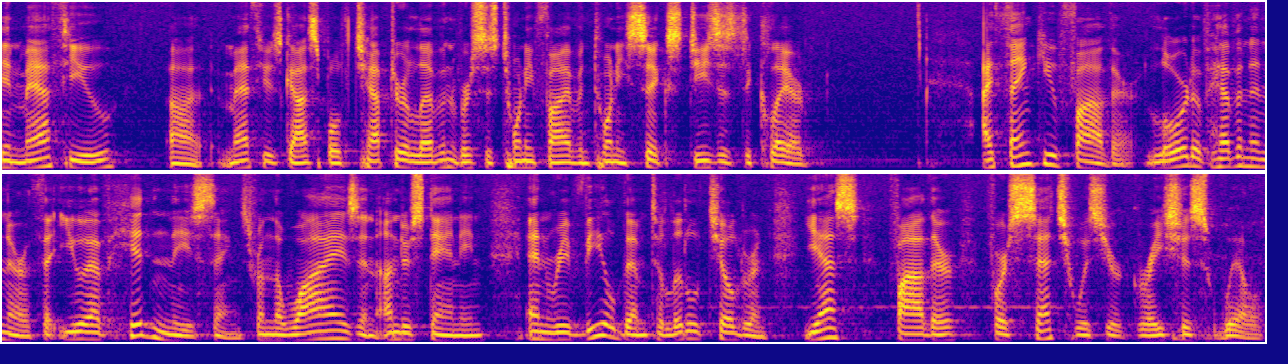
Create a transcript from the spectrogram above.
in Matthew, uh, Matthew's Gospel, chapter 11, verses 25 and 26, Jesus declared, I thank you, Father, Lord of heaven and earth, that you have hidden these things from the wise and understanding and revealed them to little children. Yes, Father, for such was your gracious will.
